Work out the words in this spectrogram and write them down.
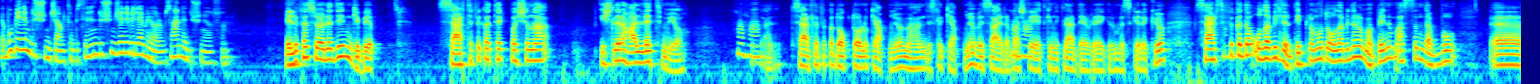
Ya bu benim düşüncem tabii. Senin düşünceni bilemiyorum. Sen ne düşünüyorsun? Elif'e söylediğim gibi sertifika tek başına işleri halletmiyor. Yani sertifika doktorluk yapmıyor, mühendislik yapmıyor vesaire. Başka yetkinlikler devreye girmesi gerekiyor. Sertifika da olabilir, diploma da olabilir ama benim aslında bu e,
